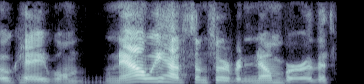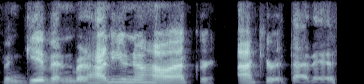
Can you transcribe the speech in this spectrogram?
okay, well now we have some sort of a number that's been given, but how do you know how accurate accurate that is?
